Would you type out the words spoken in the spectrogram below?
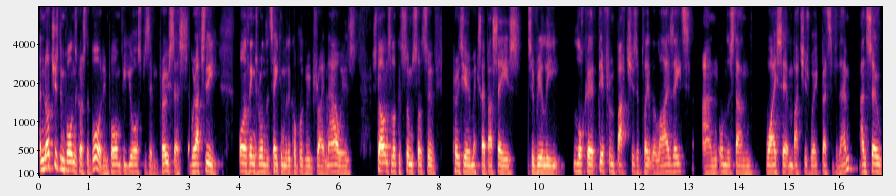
and not just important across the board, important for your specific process. We're actually one of the things we're undertaking with a couple of groups right now is starting to look at some sort of proteomics type assays to really look at different batches of platelet lysate and understand why certain batches work better for them. And so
